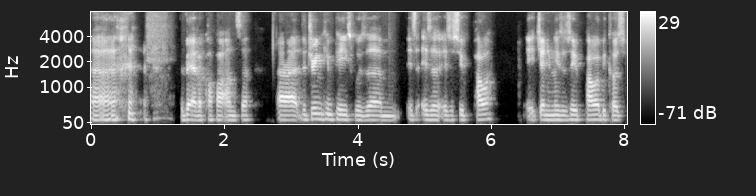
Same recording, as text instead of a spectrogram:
Uh, a bit of a cop out answer. Uh, the drinking piece was um, is is a is a superpower. It genuinely is a superpower because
